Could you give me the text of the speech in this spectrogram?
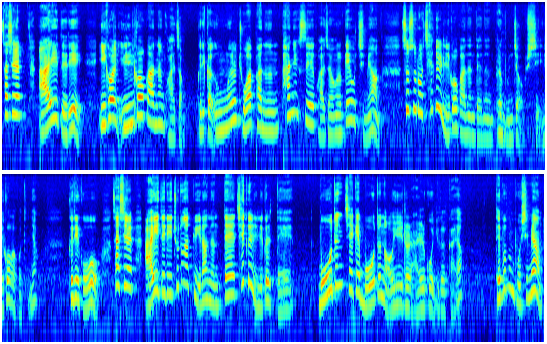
사실 아이들이 이걸 읽어가는 과정, 그러니까 음을 조합하는 파닉스의 과정을 깨우치면 스스로 책을 읽어가는 데는 별 문제 없이 읽어가거든요. 그리고 사실 아이들이 초등학교 1학년 때 책을 읽을 때 모든 책의 모든 어휘를 알고 읽을까요? 대부분 보시면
